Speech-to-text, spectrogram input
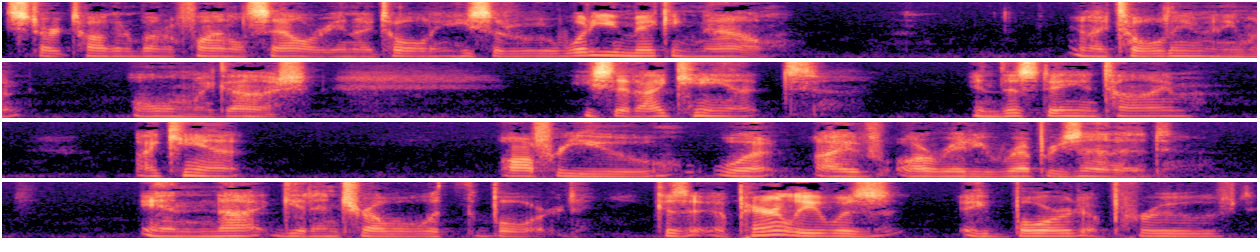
start talking about a final salary. And I told him, he said, well, "What are you making now?" And I told him, and he went, "Oh my gosh." He said, "I can't, in this day and time, I can't offer you what I've already represented and not get in trouble with the board. Because apparently it was a board approved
